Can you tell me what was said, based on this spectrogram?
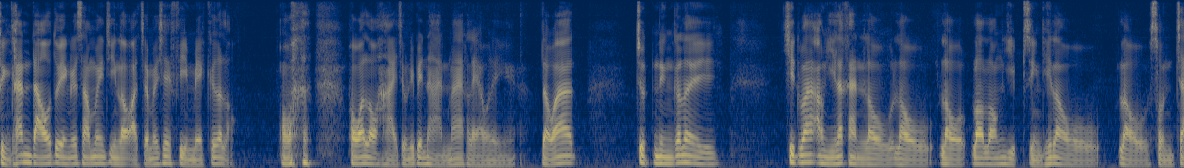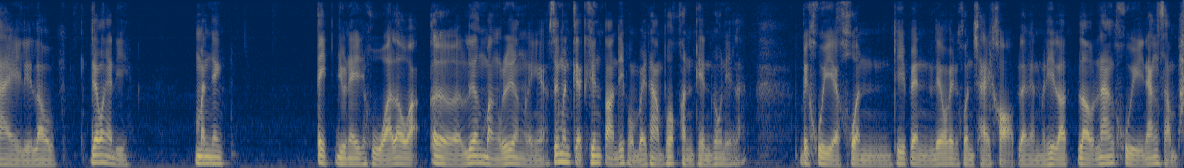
ถึงขั้นเดาตัวเองด้วยซ้ำว่าจริงๆเราอาจจะไม่ใช่ filmmaker หรอก เพราะว่าเพราะว่าเราหายจากนี้ไปนานมากแล้วอะไรเงี้ยแต่ว่า จุดหนึ่งก็เลยคิดว่าเอางี้ละกันเราเราเราเราลองหยิบสิ่งที่เราเราสนใจหรือเราเรียกว่าไงดี มันยังติดอยู่ในหัวเราอะเออเรื่องบางเรื่องอะไรเงี้ยซึ่งมันเกิดขึ้นตอนที่ผมไปทำพวกคอนเทนต์พวกนี้แหละไปคุยกับคนที่เป็นเรียกว่าเป็นคนชายขอบแล้วกันบางทีเราเรานั่งคุยนั่งสัมภ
